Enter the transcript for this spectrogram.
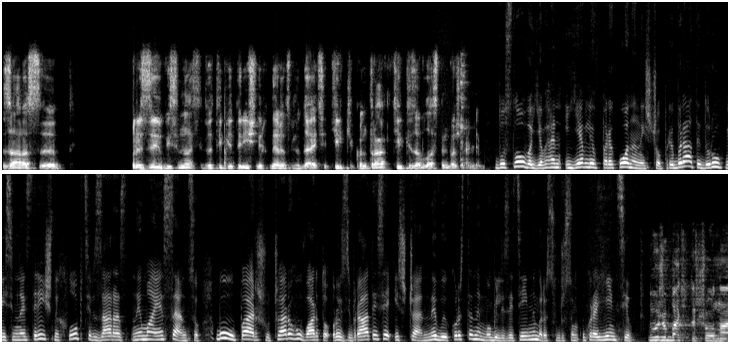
Зараз е, призив 18-25-річних не розглядається тільки контракт, тільки за власним бажанням. До слова, Євген Ієвлєв переконаний, що прибирати до рук 18-річних хлопців зараз немає сенсу, бо у першу чергу варто розібратися із ще невикористаним мобілізаційним ресурсом українців. Ну ви ж бачите, що на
